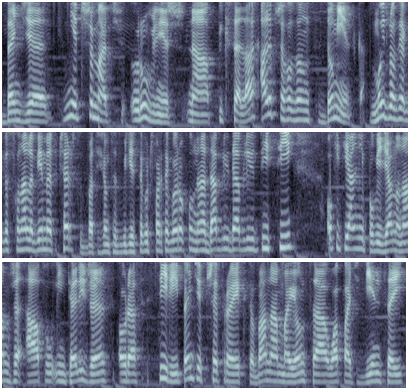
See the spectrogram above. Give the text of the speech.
będzie mnie trzymać również na pikselach, ale przechodząc do mięska. Moi drodzy, jak doskonale wiemy, w czerwcu 2024 roku na WWDC oficjalnie powiedziano nam, że Apple Intelligence oraz Siri będzie przeprojektowana, mająca łapać więcej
